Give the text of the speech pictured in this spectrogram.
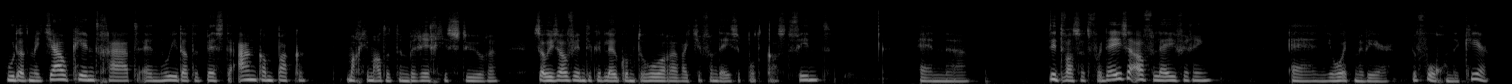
hoe dat met jouw kind gaat en hoe je dat het beste aan kan pakken? Mag je me altijd een berichtje sturen. Sowieso vind ik het leuk om te horen wat je van deze podcast vindt. En uh, dit was het voor deze aflevering. En je hoort me weer de volgende keer.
